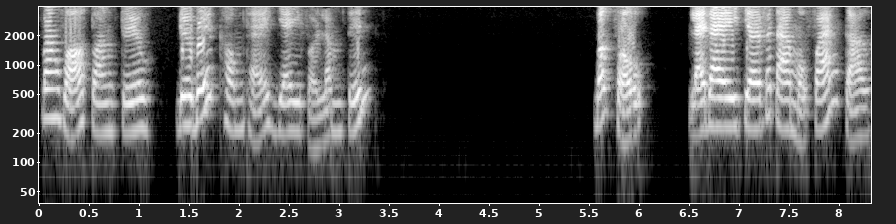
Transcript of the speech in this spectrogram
văn võ toàn triều đều biết không thể dây vào lâm tín. Bất phụ, lại đây chơi với ta một ván cờ.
